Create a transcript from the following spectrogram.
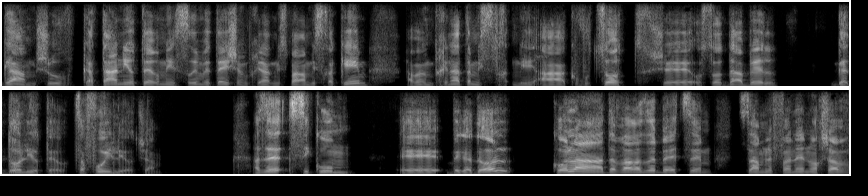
גם, שוב, קטן יותר מ-29 מבחינת מספר המשחקים, אבל מבחינת המשח... הקבוצות שעושות דאבל, גדול יותר, צפוי להיות שם. אז זה סיכום אה, בגדול. כל הדבר הזה בעצם שם לפנינו עכשיו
